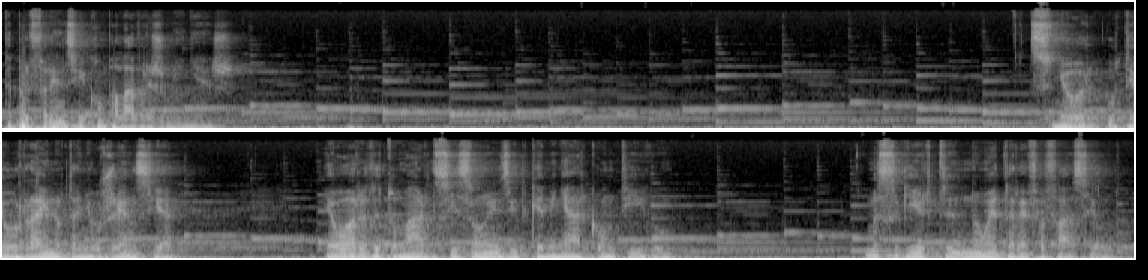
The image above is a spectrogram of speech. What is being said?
de preferência com palavras minhas. Senhor, o teu reino tem urgência. É hora de tomar decisões e de caminhar contigo. Mas seguir-te não é tarefa fácil.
